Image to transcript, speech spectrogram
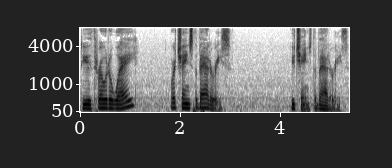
do you throw it away or change the batteries? You change the batteries.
